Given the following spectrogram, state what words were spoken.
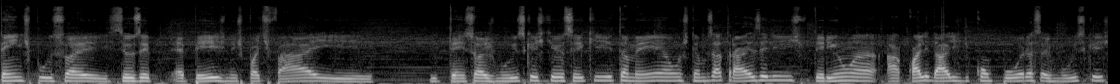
têm, tipo, suas, seus EPs no Spotify e, e tem suas músicas que eu sei que também há uns tempos atrás eles teriam a, a qualidade de compor essas músicas,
